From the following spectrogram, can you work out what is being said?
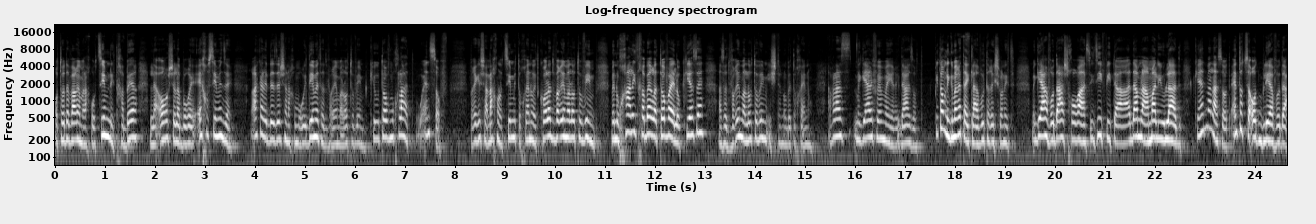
אותו דבר אם אנחנו רוצים להתחבר לאור של הבורא. איך עושים את זה? רק על ידי זה שאנחנו מורידים את הדברים הלא טובים, כי הוא טוב מוחלט, הוא אין סוף. ברגע שאנחנו נוציא מתוכנו את כל הדברים הלא טובים, ונוכל להתחבר לטוב האלוקי הזה, אז הדברים הלא טובים ישתנו בתוכנו. אבל אז מגיעה לפעמים הירידה הזאת. פתאום נגמרת ההתלהבות הראשונית. מגיעה העבודה השחורה, הסיזיפית, האדם לעמל יולד. כי אין מה לעשות, אין תוצאות בלי עבודה.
